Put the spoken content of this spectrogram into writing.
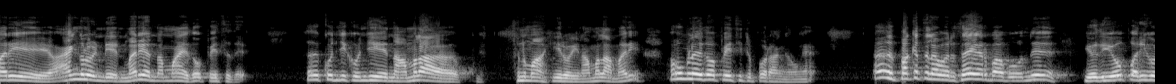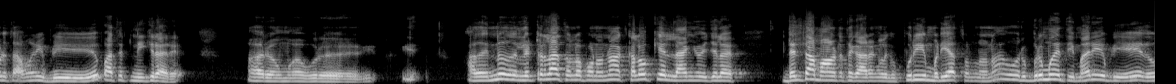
மாதிரி ஆங்கிலோ இந்தியன் மாதிரி அந்த அம்மா ஏதோ பேசுது. அது கொஞ்சம் கொஞ்சம் இந்த அமலா சினிமா ஹீரோயின் அமலா மாதிரி அவங்களும் ஏதோ பேசிட்டு போகிறாங்க அவங்க. பக்கத்தில் ஒரு சேகர் பாபு வந்து எதையோ பறி கொடுத்த மாதிரி இப்படியே பார்த்துட்டு நிற்கிறாரு அவர் ஒரு அதை இன்னும் லிட்டரலாக சொல்ல போனோம்னா கலோக்கியல் லாங்குவேஜில் டெல்டா மாவட்டத்துக்காரங்களுக்கு புரியும்படியாக சொன்னோன்னா ஒரு பிரம்மத்தி மாதிரி இப்படியே ஏதோ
